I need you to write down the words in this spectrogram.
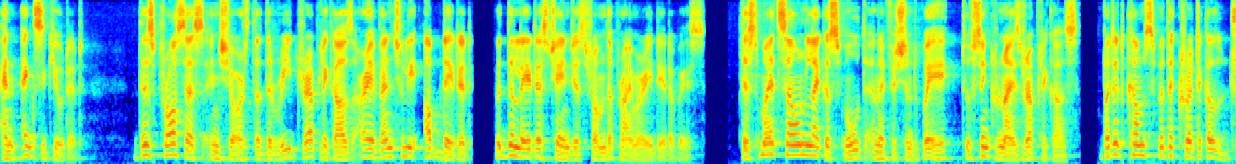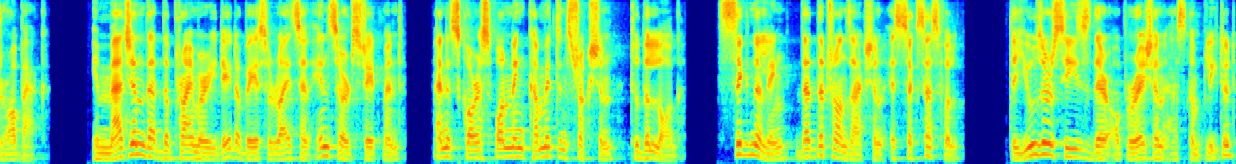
and execute it. This process ensures that the read replicas are eventually updated with the latest changes from the primary database. This might sound like a smooth and efficient way to synchronize replicas, but it comes with a critical drawback. Imagine that the primary database writes an insert statement and its corresponding commit instruction to the log, signaling that the transaction is successful. The user sees their operation as completed,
